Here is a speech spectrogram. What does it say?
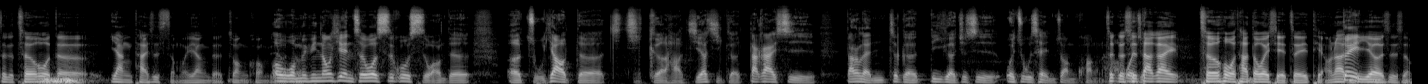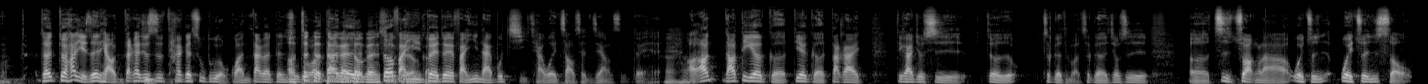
这个车祸的样态是什么样的状况？哦，我们屏东县车祸事故死亡的呃主要的几个哈，主要几个大概是，当然这个第一个就是未注意车辆状况了。这个是大概车祸他都会写这一条。那第二是什么？对，对他写这条大概就是他跟速度有关，大概跟速度、哦、这个大概都跟反应对对反应来不及才会造成这样子。对，好、然后然后第二个第二个大概大概就是就是这个什么？这个就是呃自撞啦，未遵未遵守。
